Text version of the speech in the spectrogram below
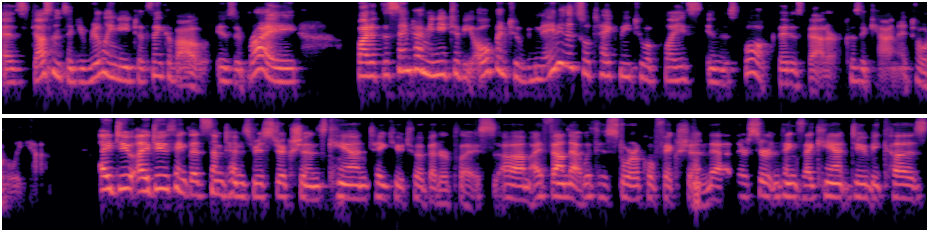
as Dustin said, you really need to think about is it right. But at the same time, you need to be open to maybe this will take me to a place in this book that is better because it can, it totally can. I do. I do think that sometimes restrictions can take you to a better place. Um, I found that with historical fiction that there's certain things I can't do because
